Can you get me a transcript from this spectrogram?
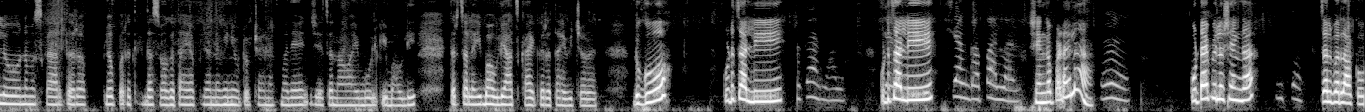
हॅलो नमस्कार. तर आपलं परत एकदा स्वागत आहे आपल्या नवीन यूट्यूब चॅनलमध्ये ज्याचं नाव आहे बोलकी बाहुली. तर चला ही बाहुली आज काय करत आहे विचारत डुगू कुठं चालली? कुठं चालली? शेंगा शेंगा पडायला? कुठं आहे पिलो शेंगा? चल बरं दाखव.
